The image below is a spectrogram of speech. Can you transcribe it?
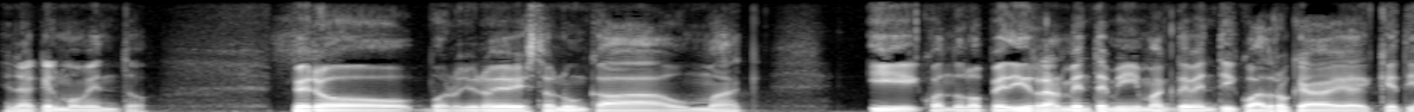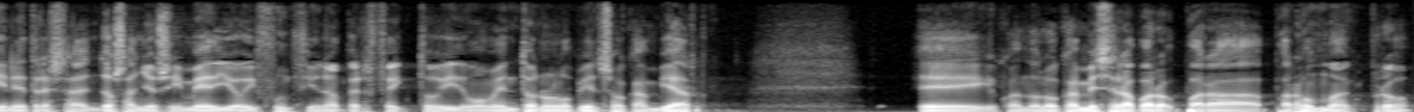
en aquel momento. Pero bueno, yo no había visto nunca un Mac. Y cuando lo pedí realmente, mi Mac de 24, que, que tiene tres, dos años y medio y funciona perfecto, y de momento no lo pienso cambiar. eh, cuando lo cambie será para, para, para un Mac Pro.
